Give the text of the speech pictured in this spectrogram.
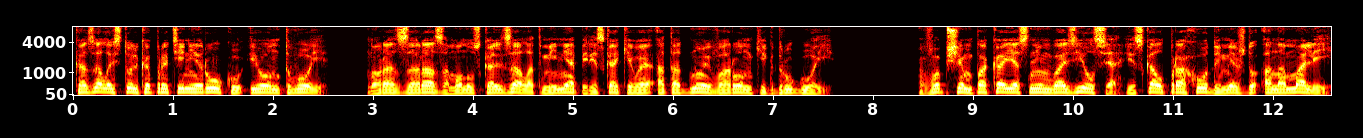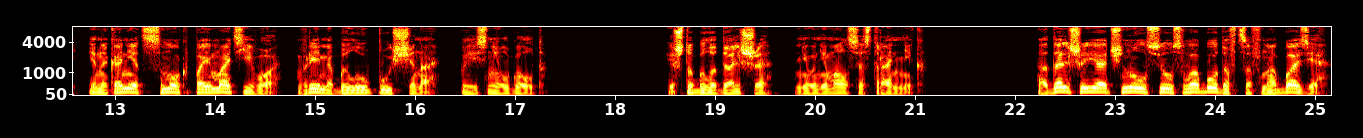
Казалось, только протяни руку, и он твой. Но раз за разом он ускользал от меня, перескакивая от одной воронки к другой. В общем, пока я с ним возился, искал проходы между аномалий и, наконец, смог поймать его, время было упущено, пояснил Голд. И что было дальше, не унимался странник. А дальше я очнулся у свободовцев на базе.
